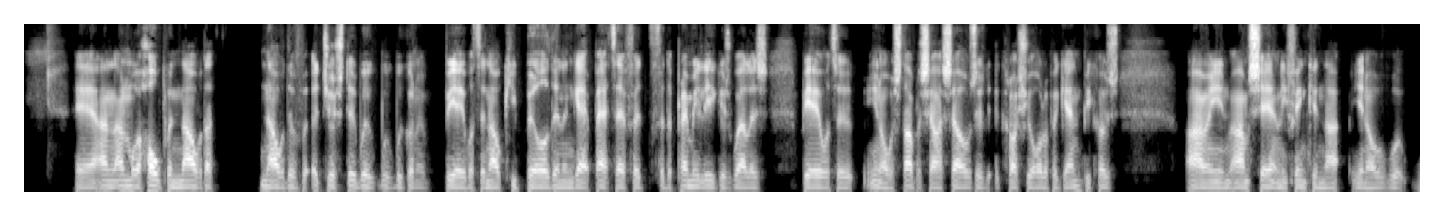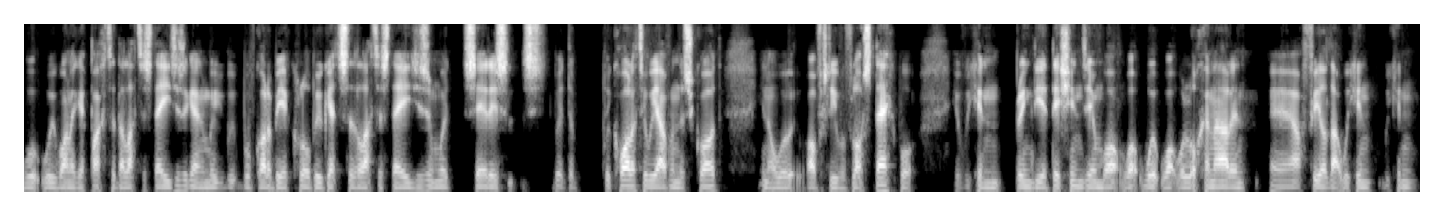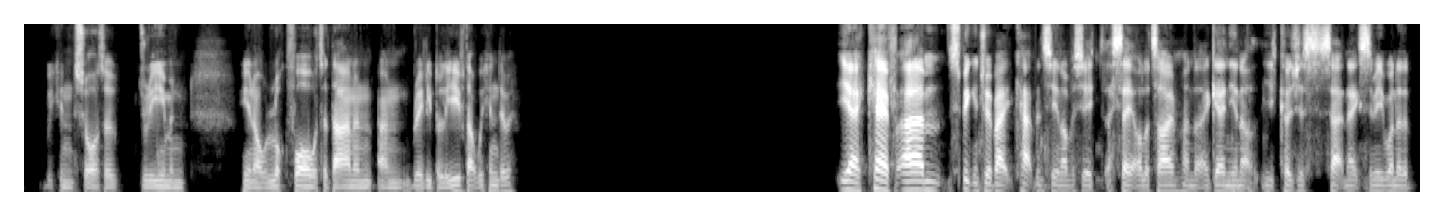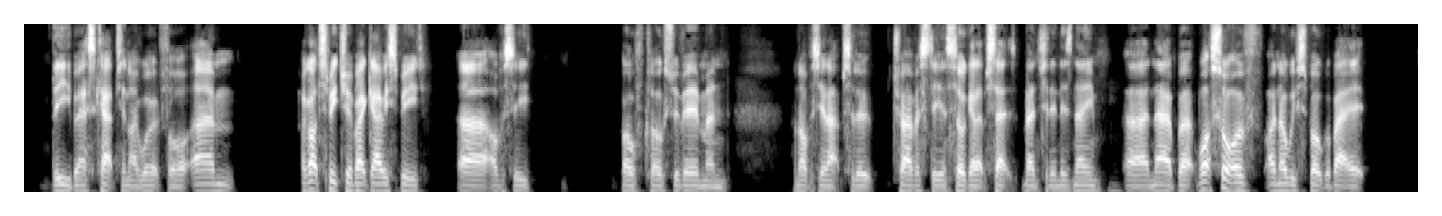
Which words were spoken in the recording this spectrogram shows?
uh, and and we're hoping now that now they've adjusted, we're, we're going to be able to now keep building and get better for for the Premier League as well as be able to you know establish ourselves across Europe again because. I mean, I'm certainly thinking that you know we, we, want to get back to the latter stages again. We, we- we've got to be a club who gets to the latter stages, and with serious with the, the quality we have in the squad, you know, obviously we've lost Dec, but if we can bring the additions in, what what what we're looking at, and uh, I feel that we can we can we can sort of dream and you know look forward to that and, and really believe that we can do it. Yeah, Kev. Um, speaking to you about captaincy, and obviously I say it all the time, and again, you're not because you're sat next to me, one of the the best captain I worked for. Um, I got to speak to you about Gary Speed. Uh, obviously, both close with him, and and obviously an absolute travesty, and still get upset mentioning his name uh, now. But what sort of? I know we spoke about it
